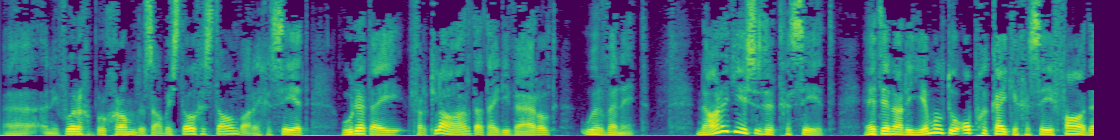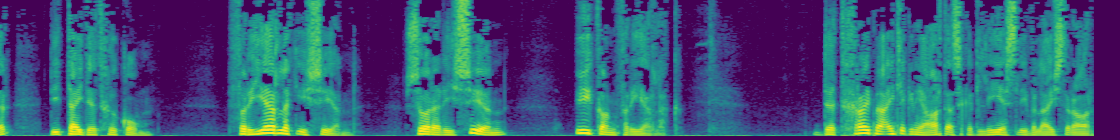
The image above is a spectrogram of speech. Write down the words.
uh in die vorige program dus albei stil gestaan waar hy gesê het hoe dat hy verklaar dat hy die wêreld oorwin het. Nadat Jesus dit gesê het, het hy na die hemel toe opgekyk en gesê: Vader, die tyd het gekom. Verheerlik u seun sodat die seun u kan verheerlik. Dit gryp my eintlik in die hart as ek dit lees, liewe luisteraar,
